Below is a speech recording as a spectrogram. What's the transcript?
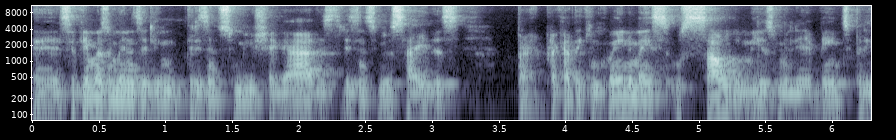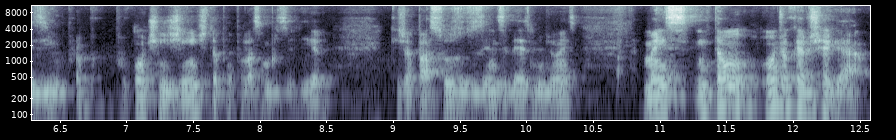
é, você tem mais ou menos ali 300 mil chegadas, 300 mil saídas para cada quinquênio, mas o saldo mesmo ele é bem desprezível para o contingente da população brasileira, que já passou os 210 milhões. Mas, então, onde eu quero chegar?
